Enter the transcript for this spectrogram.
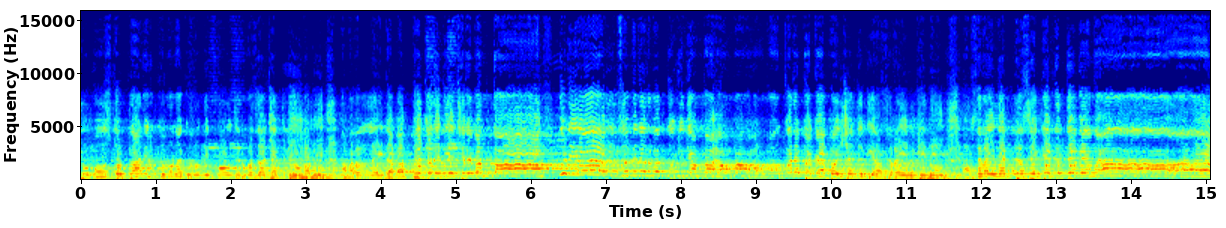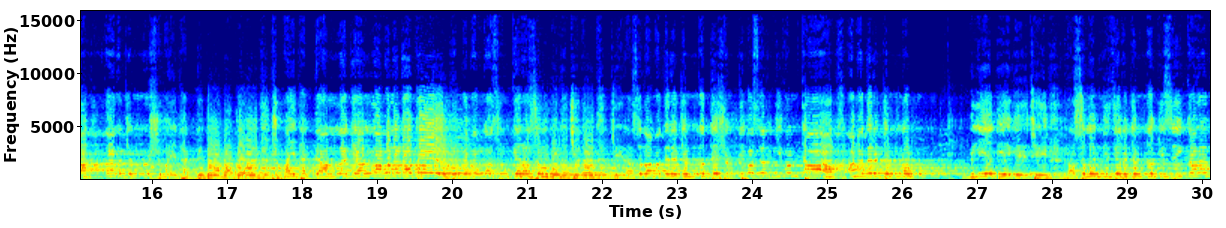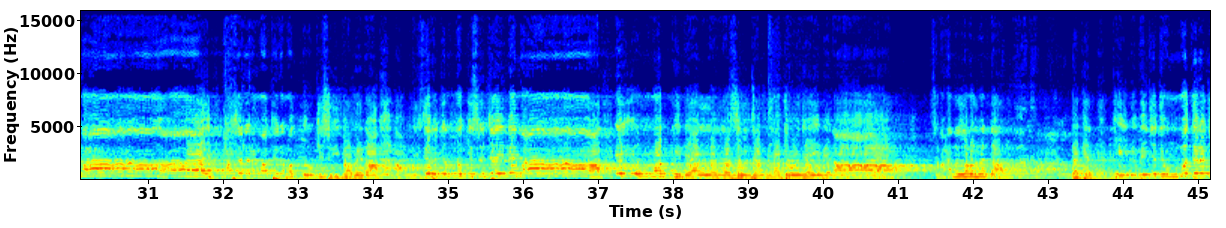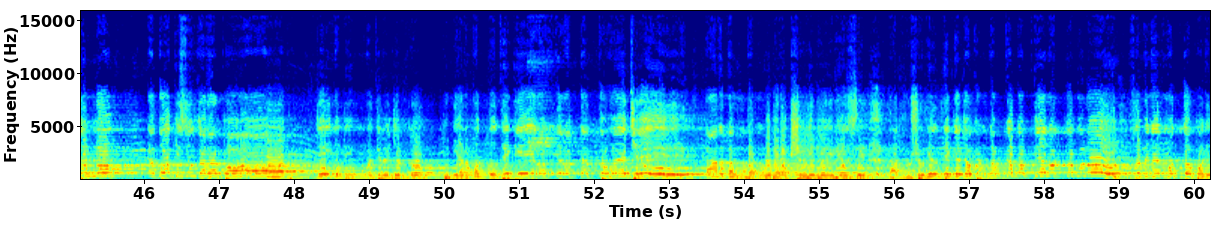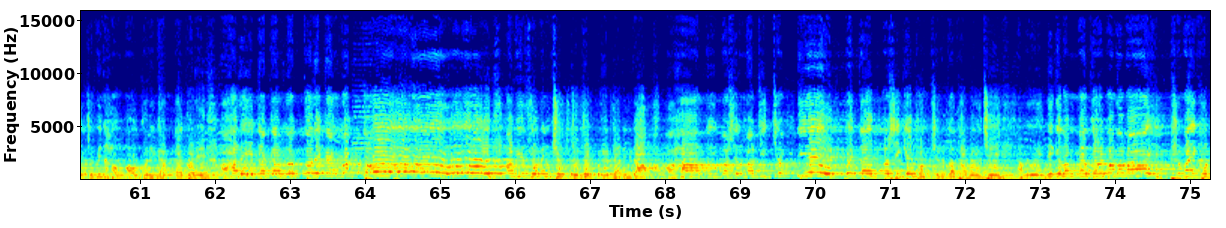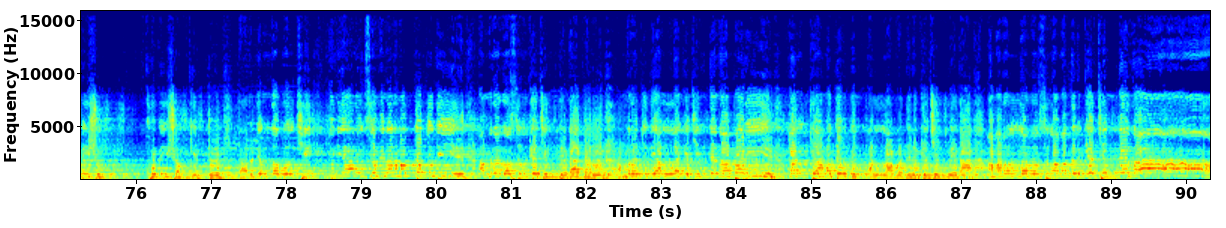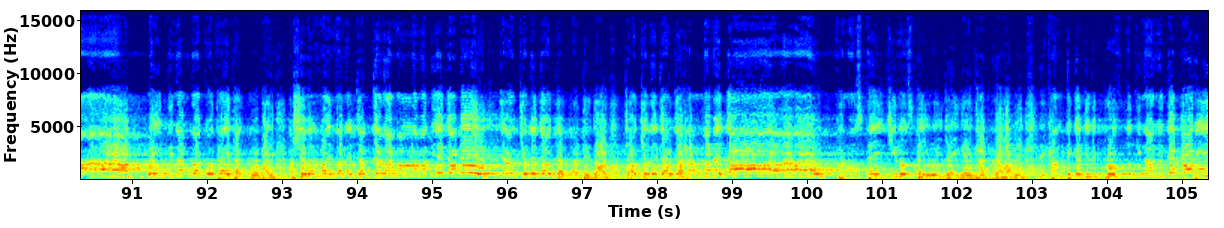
সমস্ত প্রাণীর কোনো না কোনো দিন মৌতের মজা চাকতেই হবে। আমার আল্লাহ এটা বাধ্য করে দিয়েছে রে বান্দা। পয়সা যদি আজরাইলকে দেই, আজরাইল একটা সেকেন্ড দেবে না। তার জন্য সময় থাকতে তোবা করো। সময় থাকতে আল্লাহকে আল্লাহ বলে ডাকো এবং রাসুলকে রাসুল বলেছিল যে রাসুল আমাদের জন্য তেষট্টি বছর জীবনটা আমাদের জন্য বিলিয়ে দিয়ে গিয়েছে। রাসুলের নিজের জন্য কিছুই করে না। হাসরের মাঠের মধ্যেও কিছুই পাবে না। আর নিজের জন্য কিছু চাইবে না। এই উম্মত আল্লাহর জান্নাতেও যাইবে না। সুবহানাল্লাহ বলবেন না? দেখেন, যেই নবী যদি উম্মতের জন্য এত কিছু করার পর, যেই নবী উম্মতের জন্য দুনিয়ার মধ্য থেকে রক্তে রক্তাক্ত হয়েছে, তার দন্দান মোবারক শহীদ হয়ে গেছে। তার শরীর থেকে যখন টপকে রক্তগুলো জমিনের মধ্যে পড়ে, জমিন হাউ মাউ করে কান্না করে। আহারে, এটা কার রক্ত রে, কার রক্ত? আমি জমিন সহ্য করতে পারি না। পাহাড় দুই পাশের মাটির চোখ দিয়ে ওই টাইপবাসীকে ধ্বংসের কথা বলছে। আমি ওই দিকে লম্বা করব না ভাই, সময় খুবই সু- খুবই সংক্ষিপ্ত। তার জন্য বলছি, দুনিয়ার জমিনের মধ্যে যদি আমরা রসুলকে চিনতে না পারি, আমরা যদি আল্লাহকে চিনতে না পারি কালকে আমাদের আল্লাহ আমাদেরকে চিনবে না। আমার আল্লাহ রসুল আমাদেরকে চিনবে না। ওই দিন আমরা কোথায় থাকব ভাই? আসরের ময়দানে যার যার আমল নামা দিয়ে যাবে, যাও চলে যাও জান্নাতে যাও যাও চলে যাও জাহান নামে যাও। ক্ষণস্থায়ী, চিরস্থায়ী ওই জায়গায় থাকতে হবে। এখান থেকে যদি প্রস্তুতি না নিতে পারি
